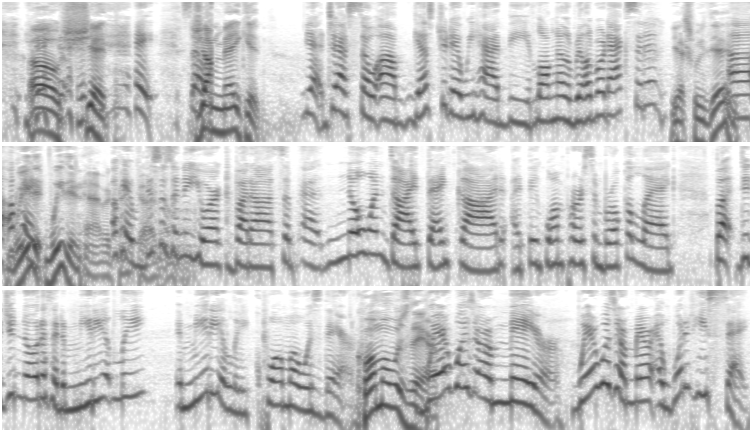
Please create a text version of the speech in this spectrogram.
Oh shit! Hey, so John, make it. yeah, Jeff. So um, yesterday we had the Long Island Railroad accident. Yes, we did. Uh, We okay. did, we didn't have it. Okay, thank this God. was in New York, but uh, uh, no one died, thank God. I think one person broke a leg. But did you notice that immediately, immediately Cuomo was there? Cuomo was there. Where was our mayor? Where was our mayor? And what did he say?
